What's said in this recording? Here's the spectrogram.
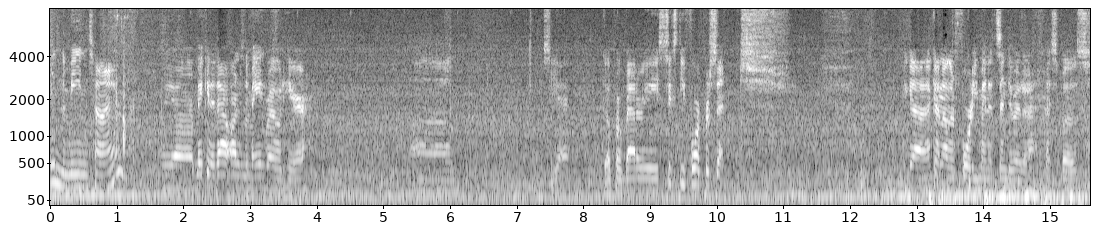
In the meantime, we are making it out onto the main road here. Um, see here. GoPro battery 64%. You got, I got another 40 minutes into it, uh, I suppose. So.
